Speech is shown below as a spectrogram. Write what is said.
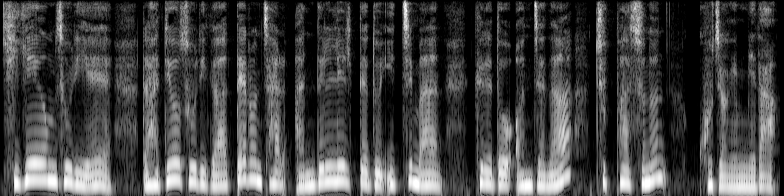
기계음 소리에 라디오 소리가 때론 잘 안 들릴 때도 있지만 그래도 언제나 주파수는 고정입니다.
